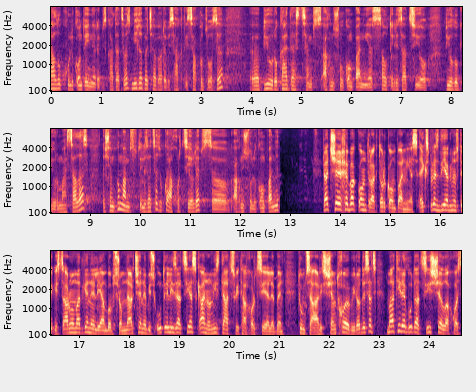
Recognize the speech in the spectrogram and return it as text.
დალუქული კონტეინერების გადაცემას მიღება ჩაბარების აქტის საფუძველზე. ბიურო გადასცემს აღნიშნულ კომპანიას საუტილიზაციო ბიოლოგიურ მასალას და შემდგომ ამის უტილიზაციას უკვე ახორციელებს აღნიშნული კომპანია რაც შეეხება კონტრაქტორ კომპანიას, ექსპრეს დიაგნოსტიკის წარმომადგენელი ამბობს, რომ ნარჩენების უტილიზაციას კანონის დაცვით ახორციელებენ, თუმცა არის შემთხვევები, როდესაც მათი რეპუტაციის შელახვას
